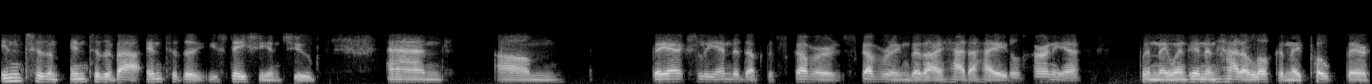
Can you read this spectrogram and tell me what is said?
into the into the valve into the eustachian tube. And um they actually ended up discover, discovering that I had a hiatal hernia when they went in and had a look and they poked their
